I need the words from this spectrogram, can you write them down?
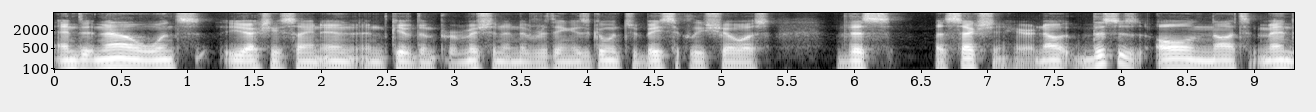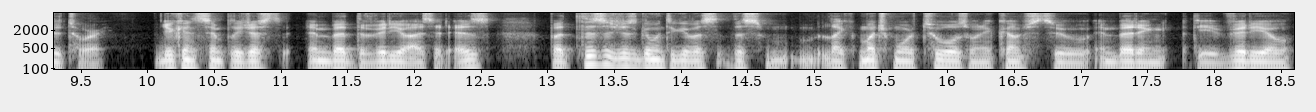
And now once you actually sign in and give them permission and everything is going to basically show us this uh, section here. Now this is all not mandatory. You can simply just embed the video as it is but this is just going to give us this like much more tools when it comes to embedding the video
